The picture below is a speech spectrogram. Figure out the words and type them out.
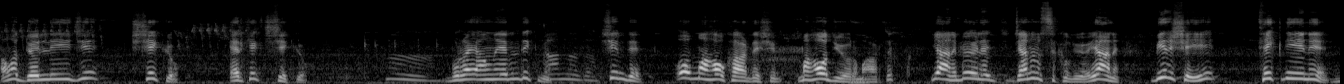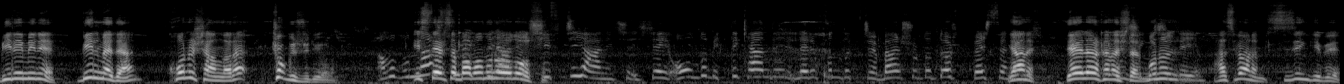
ama dölleyici çiçek yok. Erkek çiçek yok. Hı. Burayı anlayabildik mi? Anladım. Şimdi o Maho kardeşim, Maho diyorum artık. Yani böyle canım sıkılıyor. Yani bir şeyi, tekniğini, bilimini bilmeden konuşanlara çok üzülüyorum. Ama bunlar İsterse babamın yani oğlu olsun. Çiftçi yani şey, oldu bitti kendileri fındıkçı. Ben şurada 4-5 senedir. Yani değerli arkadaşlar bunu içindeyim. Hasibe Hanım sizin gibi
